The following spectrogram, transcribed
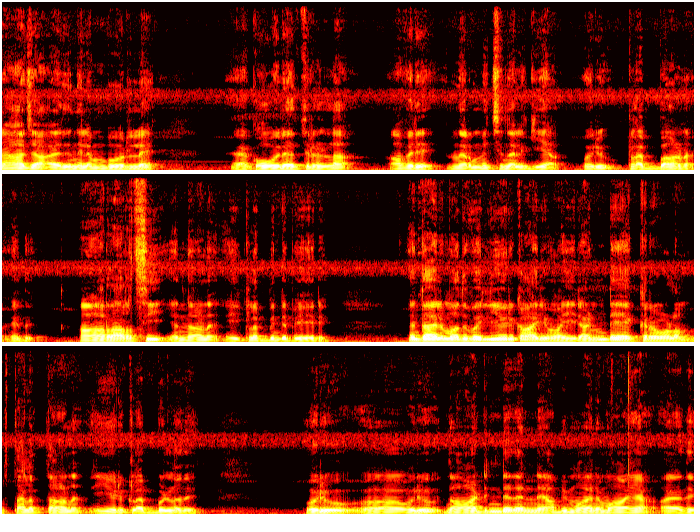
രാജ അതായത് നിലമ്പൂരിലെ കോവിലത്തിലുള്ള അവർ നിർമ്മിച്ച് നൽകിയ ഒരു ക്ലബ്ബാണ് ഇത്. ആർ ആർ സി എന്നാണ് ഈ ക്ലബിന്റെ പേര്. എന്തായാലും അത് വലിയൊരു കാര്യമായി രണ്ട് ഏക്കറോളം സ്ഥലത്താണ് ഈ ഒരു ക്ലബ്ബ് ഉള്ളത് ഒരു ഒരു നാടിന്റെ തന്നെ അഭിമാനമായ അതായത്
